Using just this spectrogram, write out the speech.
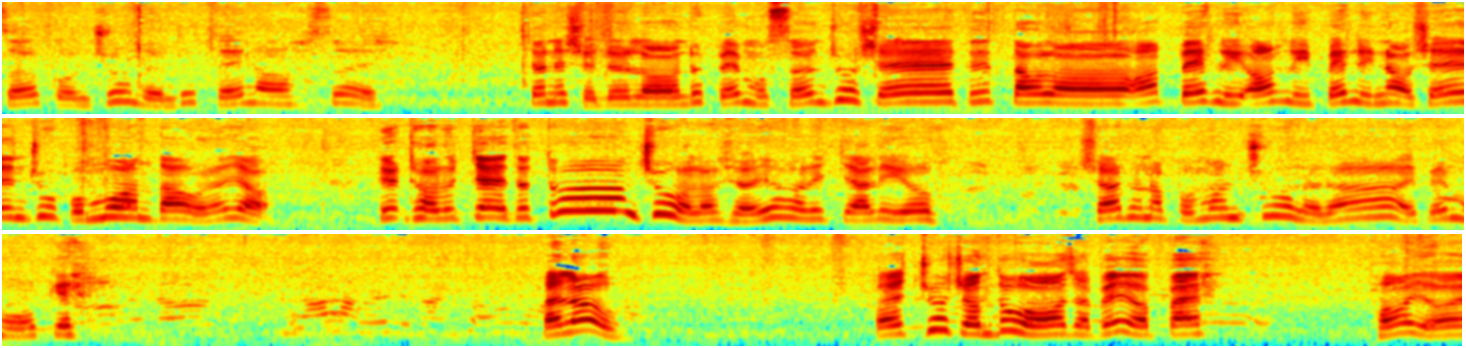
sớ còn chút đến lúc tế nó, sớ cho nên sẽ đưa lo nó bé một sớm chú sẽ tới tao là ó bé lì, ó lì, bé lì nó sẽ chú bộ muôn tao đó giờ. Tiếp theo lúc chơi tôi tuôn chú là sẽ cho đi trả liu sao nó bộ muôn chú là đó bé mua ok bài lâu? Bài chú chọn tu ở giờ bé ở bài thôi rồi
